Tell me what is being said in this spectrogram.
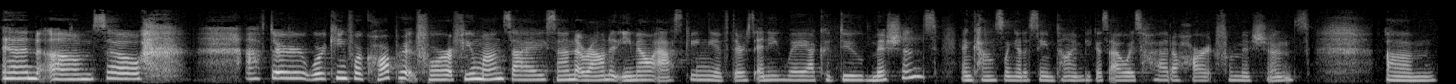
and um, so after working for corporate for a few months, I sent around an email asking if there's any way I could do missions and counseling at the same time because I always had a heart for missions. Um,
